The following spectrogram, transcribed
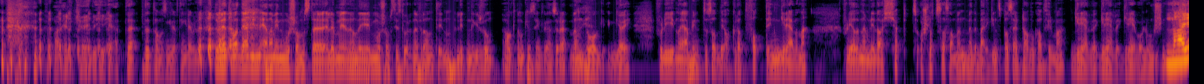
Det er gøy. De het det. Thomassen Krefting Grevle. Du vet hva, Det er min, en av mine morsomste eller min- en av de morsomste historiene fra den tiden. En liten digresjon. Jeg har ikke noe med kunstig intelligens å gjøre, men dog gøy. Fordi når jeg begynte, så hadde de akkurat fått inn grevene. For de hadde nemlig da kjøpt og slått seg sammen med det bergensbaserte advokatfirmaet Greve, Greve, Greve og Lorentzen. Nei!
